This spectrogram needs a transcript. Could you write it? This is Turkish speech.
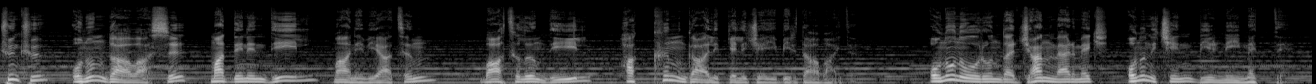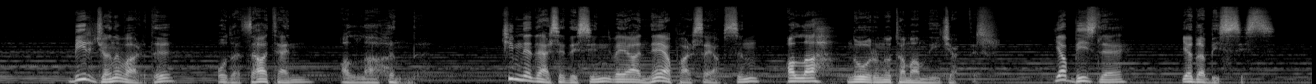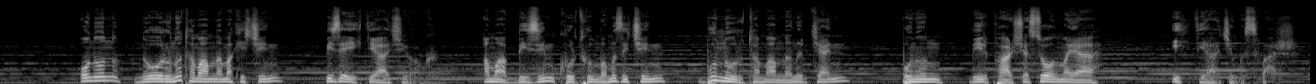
Çünkü onun davası maddenin değil maneviyatın, batılın değil hakkın galip geleceği bir davaydı. Onun uğrunda can vermek onun için bir nimetti. Bir canı vardı, o da zaten Allah'ındı. Kim ne derse desin veya ne yaparsa yapsın, Allah nurunu tamamlayacaktır. Ya bizle ya da bizsiz. Onun nurunu tamamlamak için bize ihtiyacı yok. Ama bizim kurtulmamız için bu nur tamamlanırken bunun bir parçası olmaya ihtiyacımız var.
